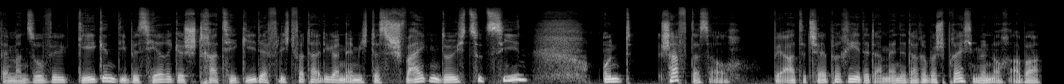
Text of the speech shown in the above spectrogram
wenn man so will, gegen die bisherige Strategie der Pflichtverteidiger, nämlich das Schweigen durchzuziehen und schafft das auch. Beate Zschäpe redet am Ende, darüber sprechen wir noch, aber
